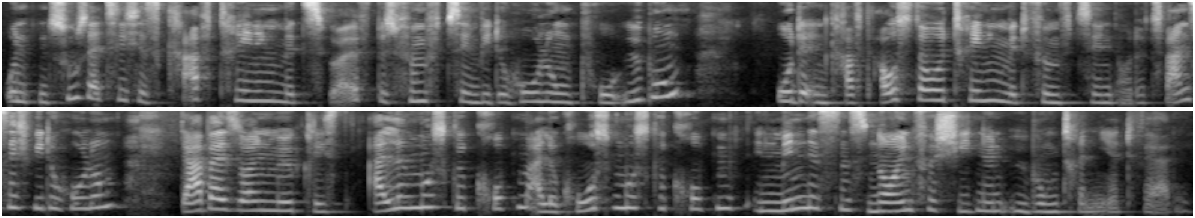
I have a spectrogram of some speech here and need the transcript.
und ein zusätzliches Krafttraining mit 12 bis 15 Wiederholungen pro Übung oder in Kraftausdauertraining mit 15 oder 20 Wiederholungen. Dabei sollen möglichst alle Muskelgruppen, alle großen Muskelgruppen in mindestens neun verschiedenen Übungen trainiert werden.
